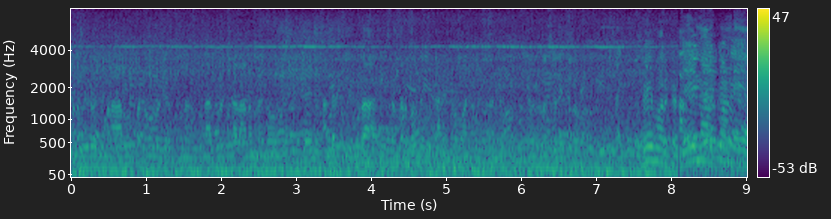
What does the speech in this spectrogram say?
మనం ఈరోజు మన ఆర్వల్ పట్టణంలో జరుపుకున్నందుకు నాకు కూడా చాలా ఆనందంగా ఉంది. అందరికీ కూడా ఈ సందర్భంగా ఈ కార్యక్రమానికి వచ్చినందుకు కృతజ్ఞతలు తెలుస్తూ జై మార్కెట్ జై మార్కండేయ.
